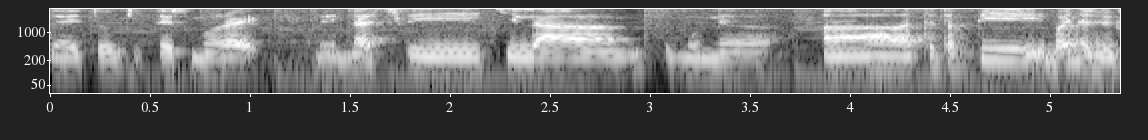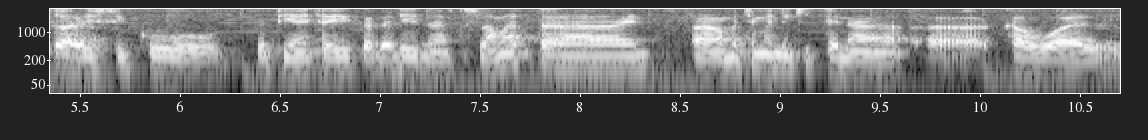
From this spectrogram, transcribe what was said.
Iaitu kita semua right? Industri, kilang, pengguna. Uh, tetapi banyak juga risiko seperti yang cari tadi dalam keselamatan. Uh, macam mana kita nak uh, kawal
